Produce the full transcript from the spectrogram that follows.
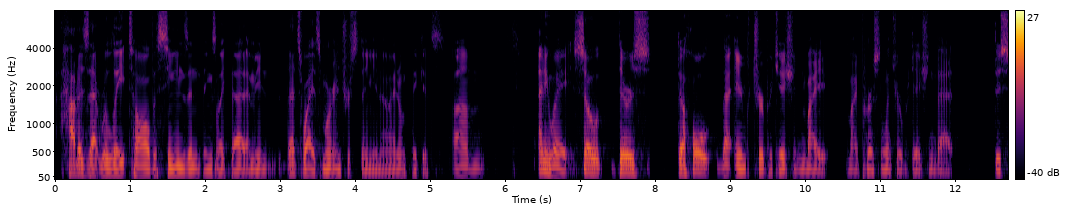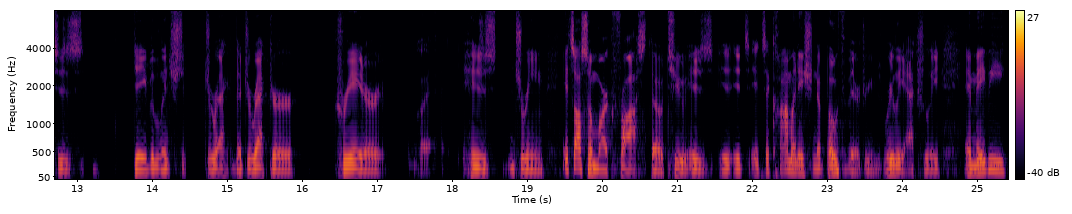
how does that relate to all the scenes and things like that? I mean, that's why it's more interesting. You know, I don't think it's. Um, anyway, so there's the whole that interpretation. My my personal interpretation that this is David Lynch, direct the director, creator his dream. It's also Mark Frost though too. His it's it's a combination of both of their dreams, really, actually, and maybe.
